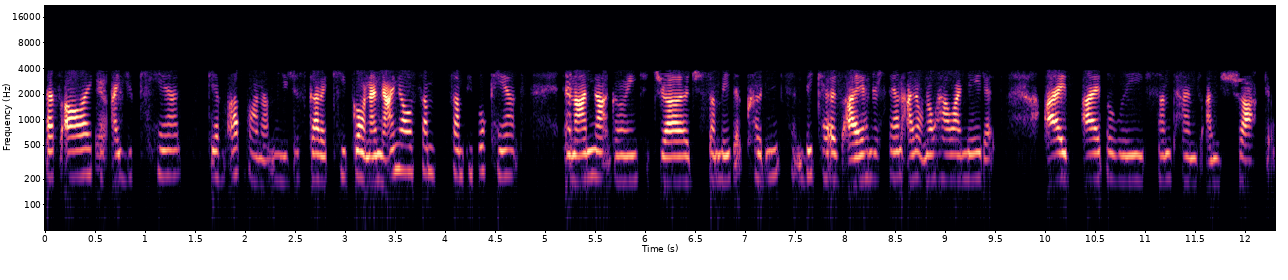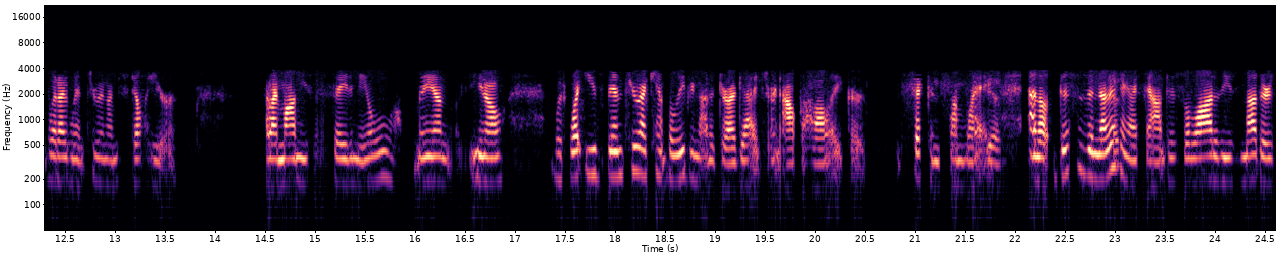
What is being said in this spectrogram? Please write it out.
That's all I can. Yeah. I, you can't give up on them. You just got to keep going. And I know some some people can't, and I'm not going to judge somebody that couldn't because I understand. I don't know how I made it. I I believe sometimes I'm shocked at what I went through, and I'm still here. And my mom used to say to me, "Oh man, you know, with what you've been through, I can't believe you're not a drug addict or an alcoholic or sick in some way." Yes. And uh, this is another thing I found is a lot of these mothers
